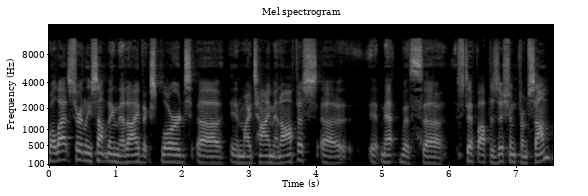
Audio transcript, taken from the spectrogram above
Well, that's certainly something that I've explored uh, in my time in office. Uh, it met with uh, stiff opposition from some.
